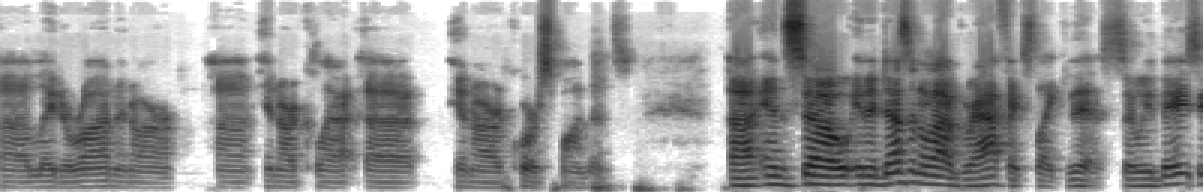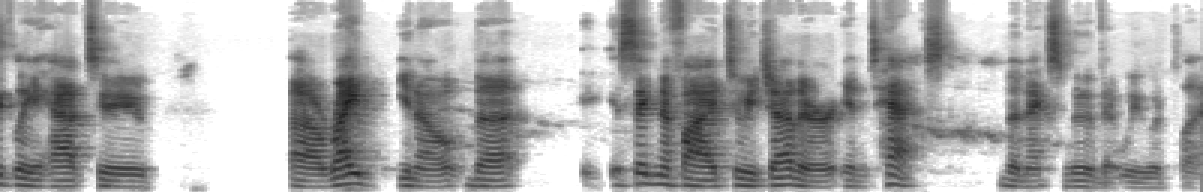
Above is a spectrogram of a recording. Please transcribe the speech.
uh, later on in our uh, in our uh, in our correspondence. Uh, and so, and it doesn't allow graphics like this. So we basically had to uh, write, you know, the signify to each other in text the next move that we would play.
